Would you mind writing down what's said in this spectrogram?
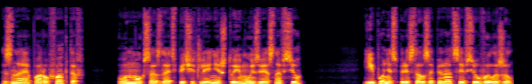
зная пару фактов, он мог создать впечатление, что ему известно все. Японец перестал запираться и все выложил.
